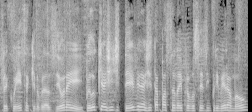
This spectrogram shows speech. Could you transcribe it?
frequência aqui no Brasil, né? E pelo que a gente teve, né, a gente tá passando aí pra vocês em primeira mão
